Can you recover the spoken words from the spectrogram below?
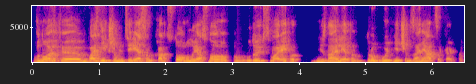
вновь э, возникшим интересом к Hearthstone, ну, я снова буду их смотреть, вот, не знаю, летом вдруг будет нечем заняться, как бы,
